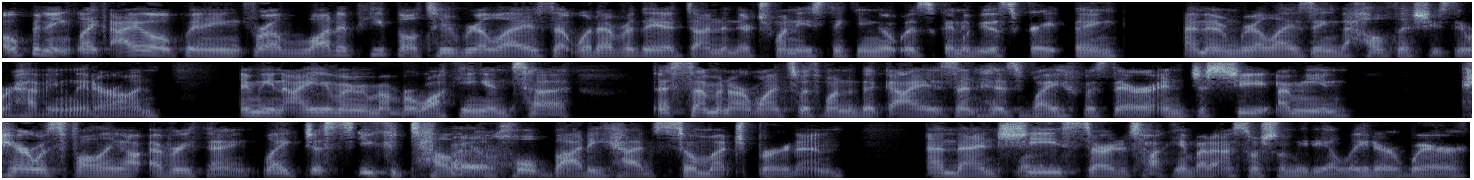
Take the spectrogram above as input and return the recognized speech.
opening, like eye opening for a lot of people to realize that whatever they had done in their 20s, thinking it was going to be this great thing, and then realizing the health issues they were having later on. I mean, I even remember walking into a seminar once with one of the guys, and his wife was there, and just she, I mean, hair was falling out, everything. Like, just you could tell that her whole body had so much burden. And then she wow. started talking about it on social media later, where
